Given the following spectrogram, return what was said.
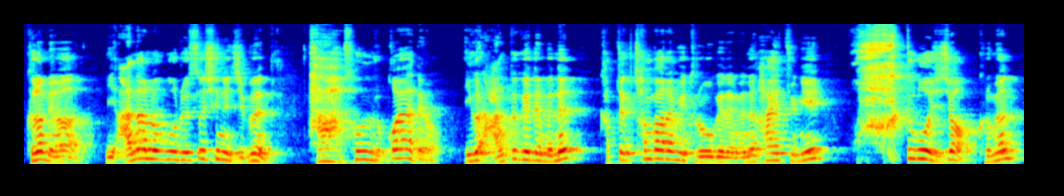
그러면 이 아날로그를 쓰시는 집은 다 손으로 꺼야 돼요. 이걸 안 끄게 되면은 갑자기 찬바람이 들어오게 되면은 하이중이 확 뜨거워지죠? 그러면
